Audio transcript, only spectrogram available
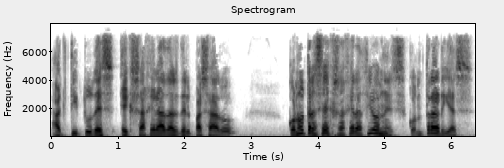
actitudes exageradas del pasado con otras exageraciones contrarias,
